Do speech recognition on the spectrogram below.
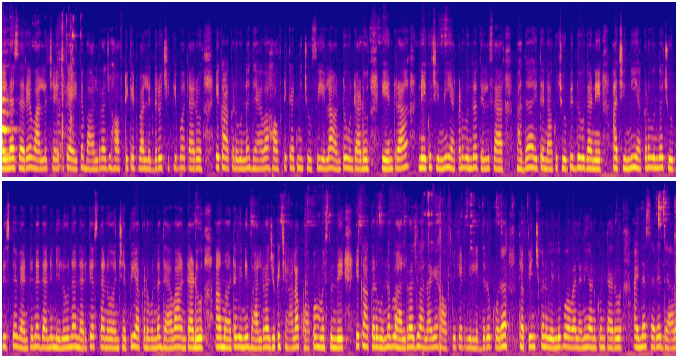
అయినా సరే వాళ్ళ చేతికి అయితే బాలరాజు హాఫ్ టికెట్ వాళ్ళిద్దరూ చిక్కిపోతారు. ఇక అక్కడ ఉన్న దేవ హాఫ్ టికెట్ని చూసి ఇలా అంటూ ఉంటాడు. ఏంట్రా నీకు చిన్ని ఎక్కడ ఉందో తెలుసా? పద అయితే నాకు చూపిద్దువు కానీ ఆ చిన్ని ఎక్కడ ఉందో చూపిస్తే వెంటనే దాన్ని నిలువున నరికేస్తాను అని చెప్పి అక్కడ ఉన్న దేవ అంటాడు. ఆ మాట విని బాలరాజుకి చాలా కోపం వస్తుంది. ఇక అక్కడ ఉన్న బాలరాజు అలాగే హాఫ్ టికెట్ వీళ్ళిద్దరూ కూడా తప్పించుకొని వెళ్ళిపోవాలని అనుకుంటారు. అయినా సరే దేవ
